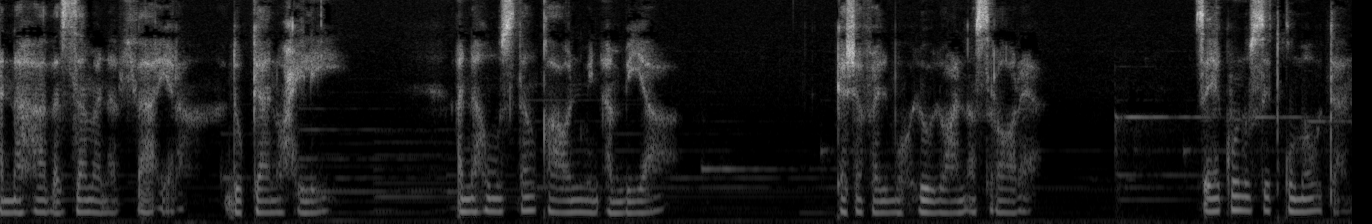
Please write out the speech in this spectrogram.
أن هذا الزمن الثائر دكان حلي أنه مستنقع من أنبياء. كشف البهلول عن أسراره. سيكون الصدق موتا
